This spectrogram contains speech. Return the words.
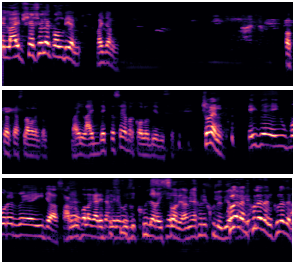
এই লাইভ শেষ হলে কল দিয়েন ভাইজান। ওকে ওকে আসসালামু আলাইকুম। ভাই লাইভ দেখতেছে আবার কলও দিয়ে দিছে। শুনেন এই যে এই উপরের যে এইটা সামনুফলা গাড়িটা আমি না কইছি খুলে রাখি সরি আমি এখনই খুলে দিই খুলে দেন খুলে দেন খুলে দেন।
